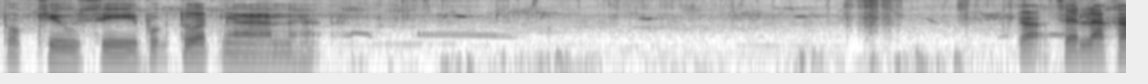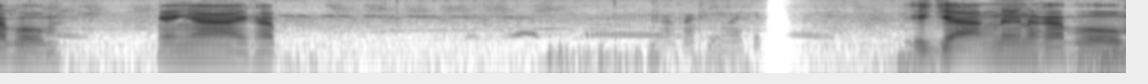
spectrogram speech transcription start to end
พวก QC พวกตรวจงานนะฮะ ก็เสร็จแล้วครับผมง่ายๆครับแล้วก็ทิ้งไว้ที่อีกอย่างหนึ่งนะครับผม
